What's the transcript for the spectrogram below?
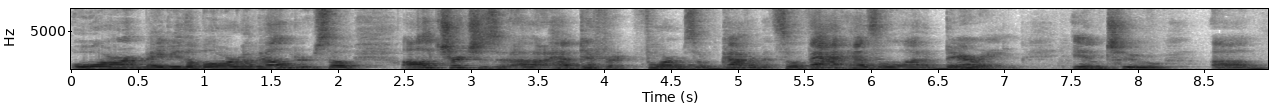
or maybe the board of elders. So all churches uh, have different forms of government, so that has a lot of bearing into, um,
